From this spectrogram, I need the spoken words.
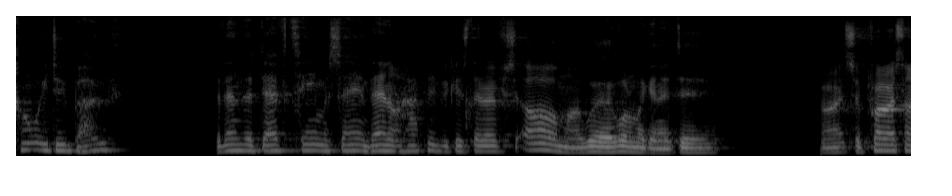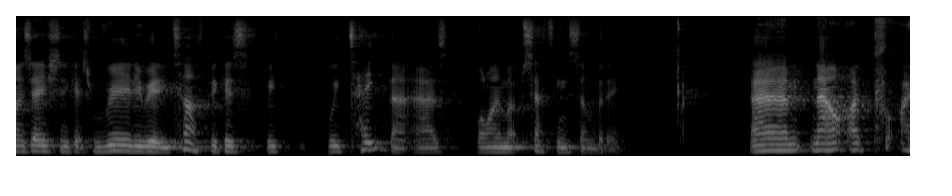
Can't we do both? But then the dev team are saying they're not happy because they're over. Oh my word, what am I going to do? All right, so prioritization gets really, really tough because we, we take that as, well, I'm upsetting somebody. Um, now, I, pr I,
